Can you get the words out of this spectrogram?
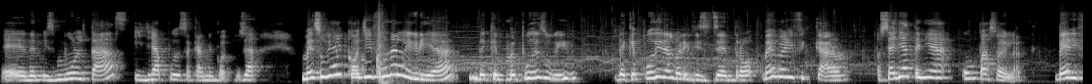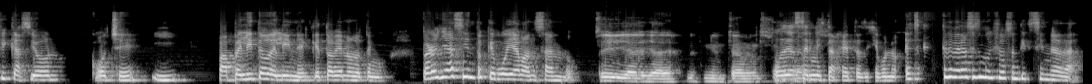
eh, de mis multas y ya pude sacar mi coche. O sea, me subí al coche y fue una alegría de que me pude subir, de que pude ir al verificentro, me verificaron, o sea, ya tenía un paso adelante. Verificación, coche y papelito del INE, que todavía no lo tengo. Pero ya siento que voy avanzando. Sí, ya, ya, definitivamente. Pude hacer mis tarjetas. Dije, bueno, es que de veras es muy feo sentir sin nada.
